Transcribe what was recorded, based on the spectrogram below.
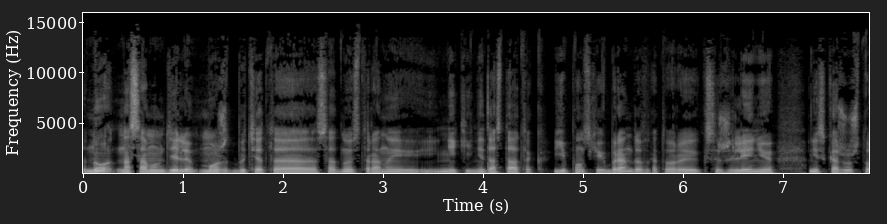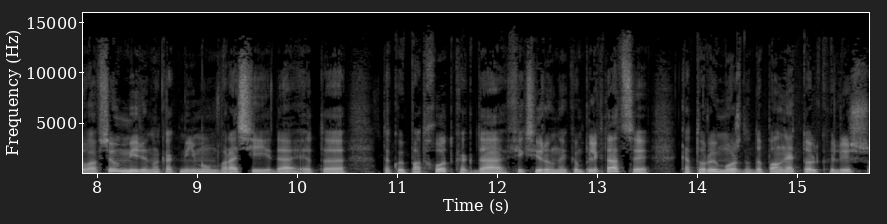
Но на самом деле, может быть, это, с одной стороны, некий недостаток японских брендов, которые, к сожалению, не скажу, что во всем мире, но как минимум в России, да, это такой подход, когда фиксированные комплектации, которые можно дополнять только лишь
